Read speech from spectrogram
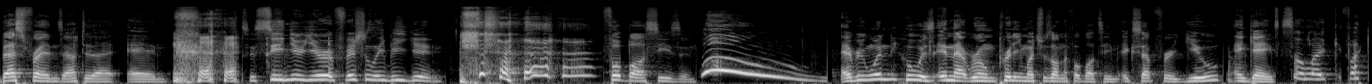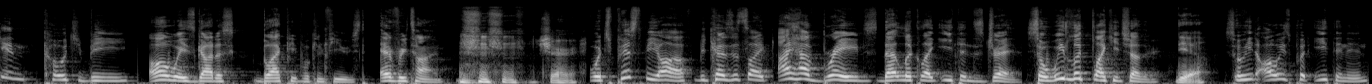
best friends after that, and so senior year officially begin. football season. Woo! Everyone who was in that room pretty much was on the football team except for you and Gabe. So like fucking Coach B always got us black people confused every time. Sure. Which pissed me off because it's like I have braids that look like Ethan's dread. So we looked like each other. Yeah. So he'd always put Ethan in,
